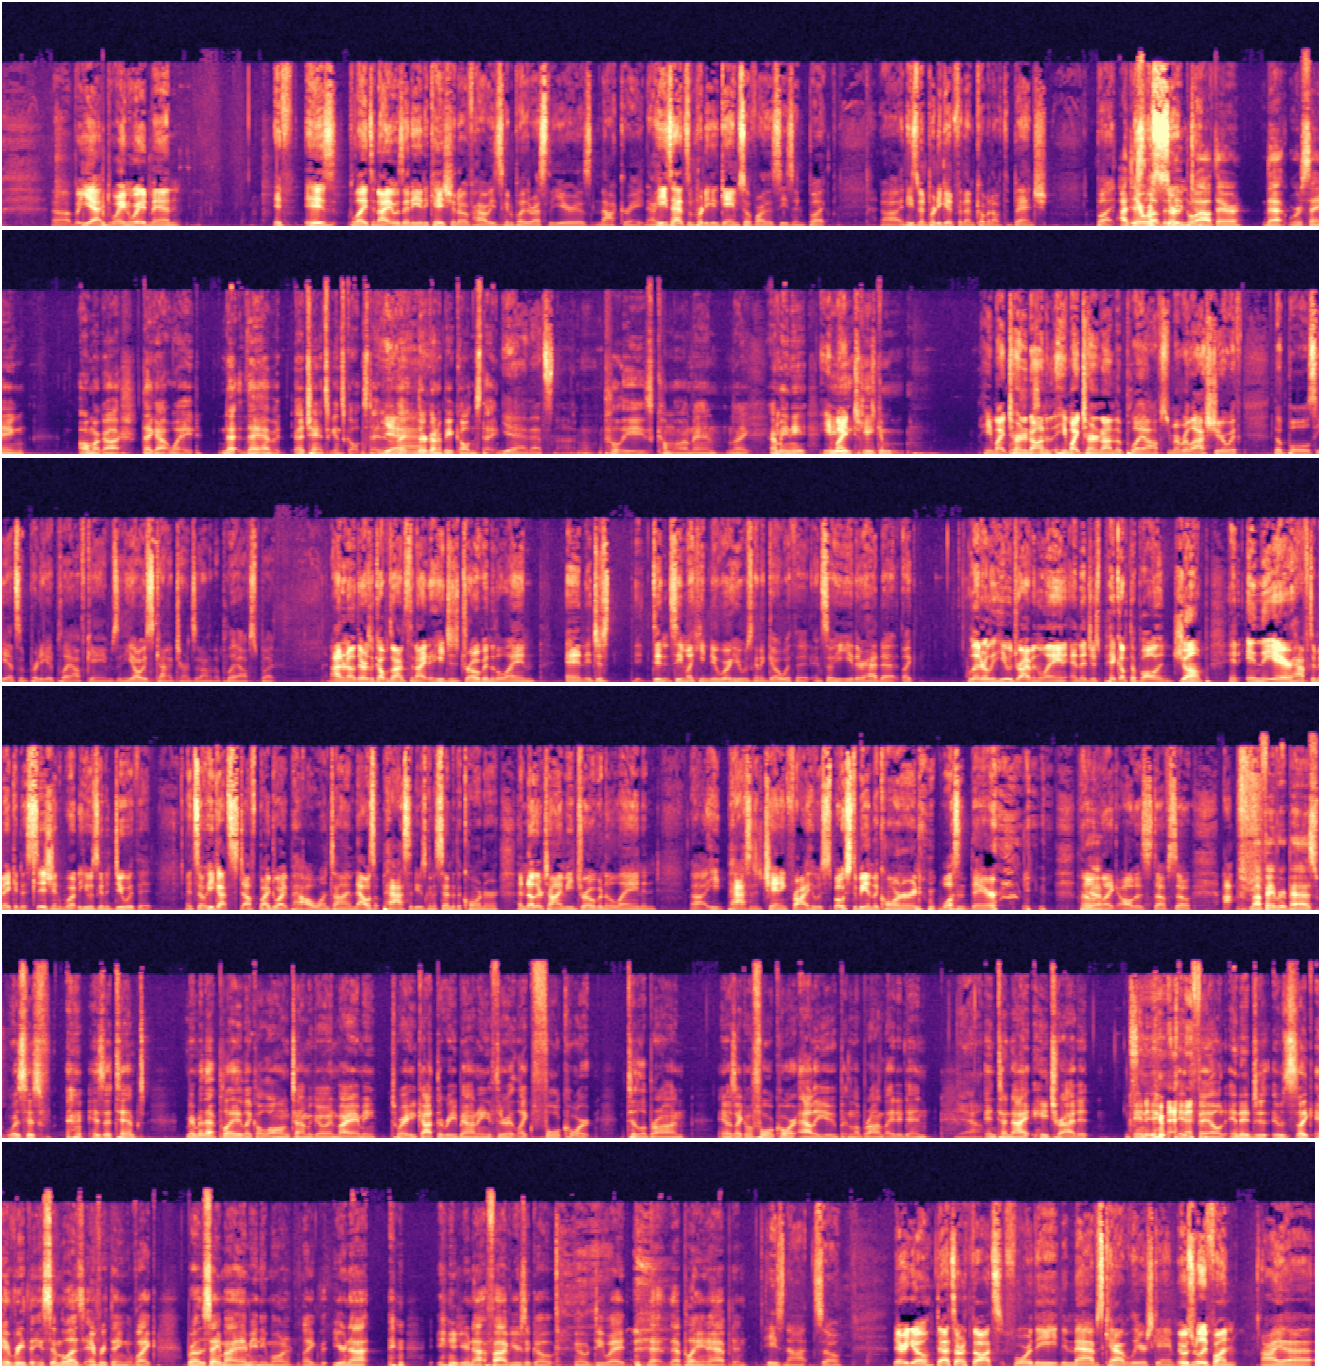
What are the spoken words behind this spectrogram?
Uh, but yeah, Dwyane Wade, man, if his play tonight was any indication of how he's going to play the rest of the year, is not great. Now he's had some pretty good games so far this season, but uh, and he's been pretty good for them coming off the bench. But I just love the people t- out there that were saying, "Oh my gosh, they got Wade." That they have a, a, chance against Golden State. Yeah, they, they're going to beat Golden State. Yeah, that's not. Please, come on, man. Like, I mean, he he, he might he can. He might turn it on. Say? He might turn it on in the playoffs. Remember last year with the Bulls, he had some pretty good playoff games, and he always kind of turns it on in the playoffs. But I don't know. There's a couple times tonight that he just drove into the lane, and it just it didn't seem like he knew where he was going to go with it, and so he either had to like Literally, he would drive in the lane and then just pick up the ball and jump, and in the air have to make a decision what he was going to do with it. And so he got stuffed by Dwight Powell one time. That was a pass that he was going to send to the corner. Another time he drove into the lane and uh, he passed it to Channing Frye, who was supposed to be in the corner and wasn't there. yeah. Like all this stuff. So, I, my favorite pass was his his attempt. Remember that play like a long time ago in Miami, to where he got the rebound and he threw it like full court to LeBron it was like a full court alley oop, and LeBron laid it in. Yeah. And tonight he tried it, and it it failed, and it just it was like everything. It symbolized everything of like, bro, this ain't Miami anymore. Like you're not. you're not five years ago, you know, D Wade. That that play ain't happening. He's not. So there you go. That's our thoughts for the the Mavs Cavaliers game. It was really fun. I uh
